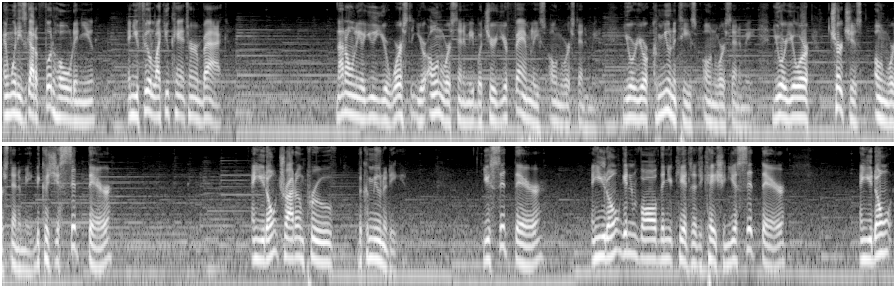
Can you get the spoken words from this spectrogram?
And when he's got a foothold in you and you feel like you can't turn back, not only are you your worst your own worst enemy, but you're your family's own worst enemy. You're your community's own worst enemy. You're your church's own worst enemy because you sit there and you don't try to improve the community. You sit there and you don't get involved in your kids' education. You sit there and you don't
